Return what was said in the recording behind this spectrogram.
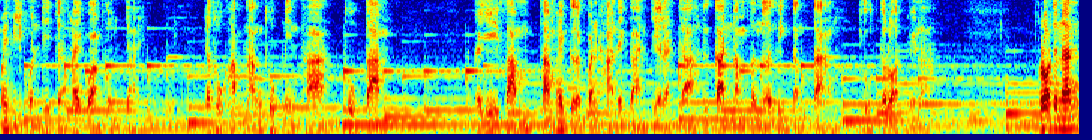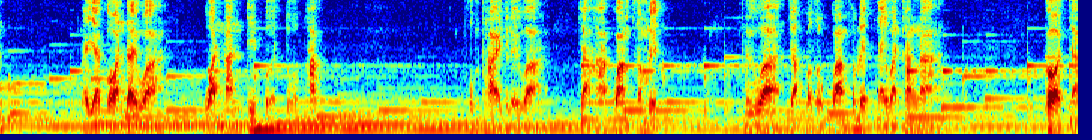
ไม่มีคนที่จะให้ความสนใจ จะถูกหักหลังถูกนินทา ถูกตามขยี้ซ้ำทำให้เกิดปัญหาในการเจรจาหรือการนำเสนอสิ่งต่างๆ อยู่ตลอดเวลา เพราะฉะนั้นพยากรณ์ได้ว่าวันนั้นที่เปิดตัวพัก ผมถ่ายได้เลยว่า จะหาความสำเร็จ หรือว่าจะประสบความสำเร็จในวันข้างหน้า ก็จะ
